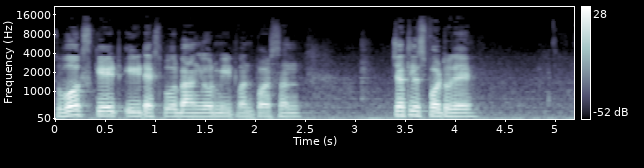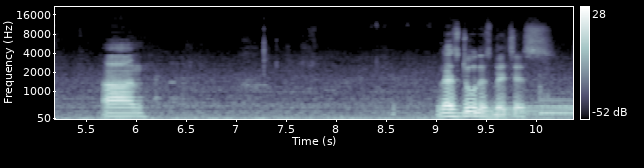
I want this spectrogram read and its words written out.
So work, skate, eat, explore Bangalore, meet one person. Checklist for today. And let's do this, bitches.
